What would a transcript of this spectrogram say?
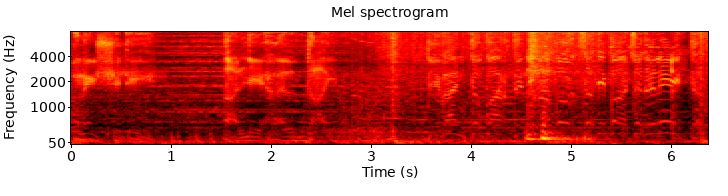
Unisciti agli Helldiver. Diventa parte della forza di pace d'Elite.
